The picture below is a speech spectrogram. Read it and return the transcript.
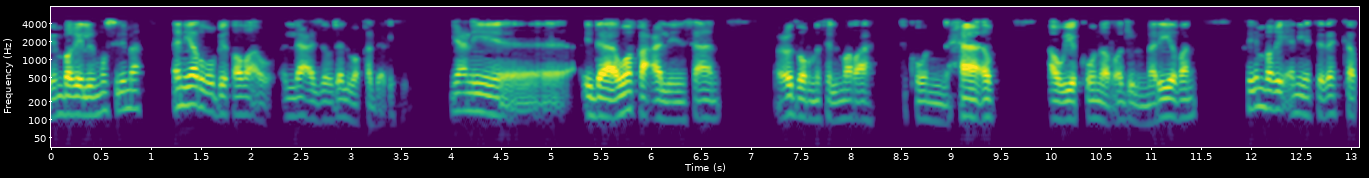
وينبغي للمسلمة أن يرضوا بقضاء الله عز وجل وقدره. يعني آه، إذا وقع الإنسان عذر مثل المرأة تكون حائض أو يكون الرجل مريضا فينبغي أن يتذكر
